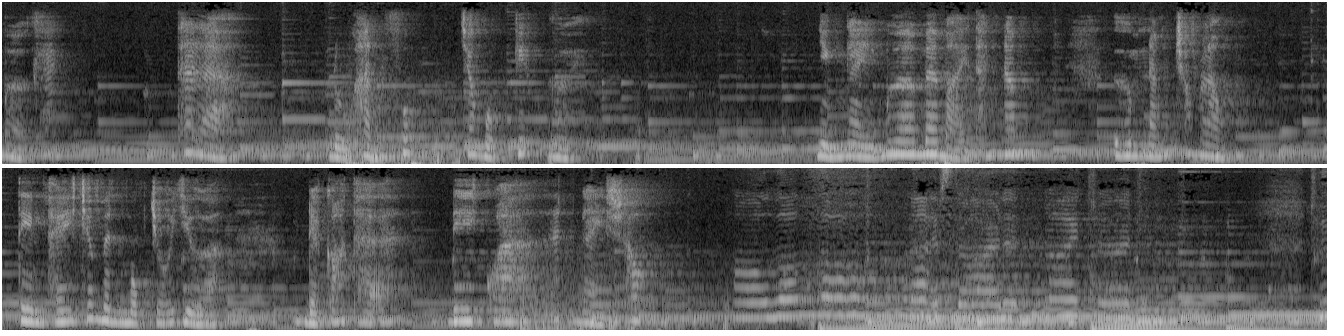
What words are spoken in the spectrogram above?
bờ khác. Thế là đủ hạnh phúc cho một kiếp người những ngày mưa mê mải tháng năm ươm nắng trong lòng tìm thấy cho mình một chỗ dựa để có thể đi qua hết ngày sau All alone, I've started my journey. To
